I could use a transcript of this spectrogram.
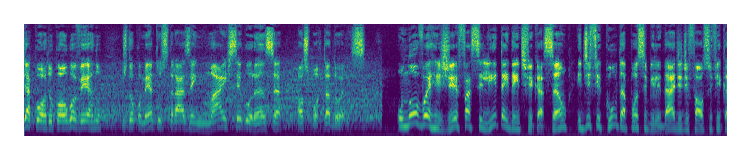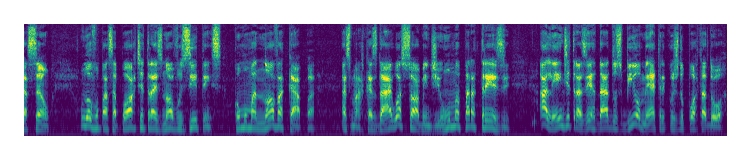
De acordo com o governo, os documentos trazem mais segurança aos portadores. O novo RG facilita a identificação e dificulta a possibilidade de falsificação. O novo passaporte traz novos itens, como uma nova capa. As marcas d'água sobem de uma para 13, além de trazer dados biométricos do portador.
